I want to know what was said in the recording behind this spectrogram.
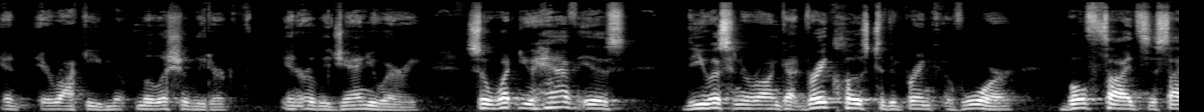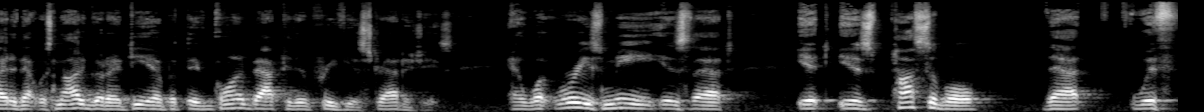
an Iraqi militia leader in early January. So what you have is the US and Iran got very close to the brink of war. Both sides decided that was not a good idea, but they've gone back to their previous strategies. And what worries me is that it is possible that with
